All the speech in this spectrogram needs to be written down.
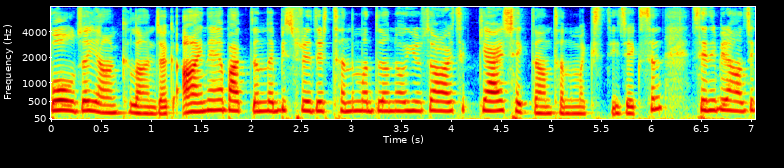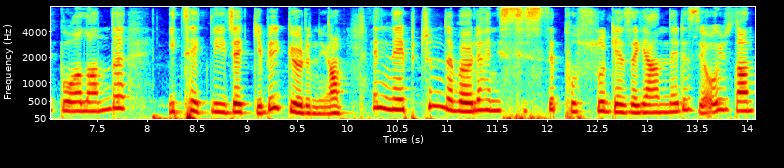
bolca yankılanacak. Aynaya baktığında bir süredir tanımadığın o yüzü artık gerçekten tanımak isteyeceksin. Seni birazcık bu alanda itekleyecek gibi görünüyor. Yani Neptün de böyle hani sisli puslu gezegenleriz ya o yüzden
